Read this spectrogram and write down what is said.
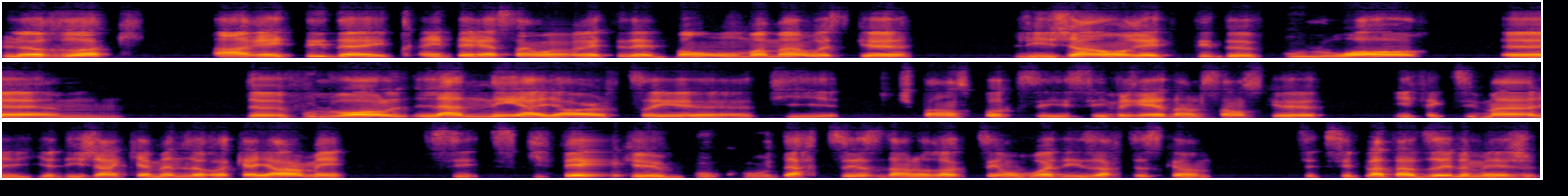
le rock a arrêté d'être intéressant ou a arrêté d'être bon au moment où est-ce que les gens ont arrêté de vouloir euh, de vouloir l'amener ailleurs, tu sais. Euh, puis je pense pas que c'est vrai dans le sens que effectivement, il y a des gens qui amènent le rock ailleurs, mais c'est ce qui fait que beaucoup d'artistes dans le rock, tu sais, on voit des artistes comme c'est plate à dire, là, mais tu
